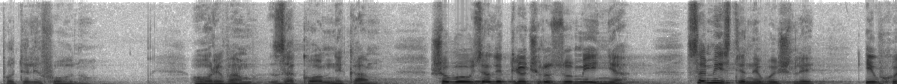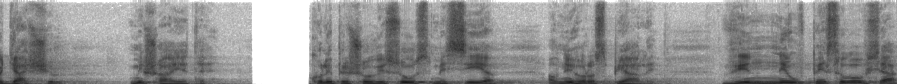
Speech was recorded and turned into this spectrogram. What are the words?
по телефону. Горе вам, законникам, що ви взяли ключ розуміння, самі сте не вийшли і входящим мішаєте. Коли прийшов Ісус, Месія, а вони його розп'яли. Він не вписувався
